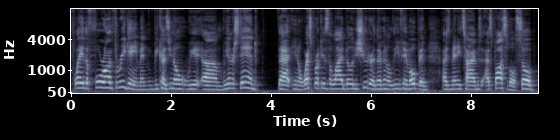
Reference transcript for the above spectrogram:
play the four on three game? And because you know we um, we understand that you know Westbrook is the liability shooter and they're going to leave him open as many times as possible. So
